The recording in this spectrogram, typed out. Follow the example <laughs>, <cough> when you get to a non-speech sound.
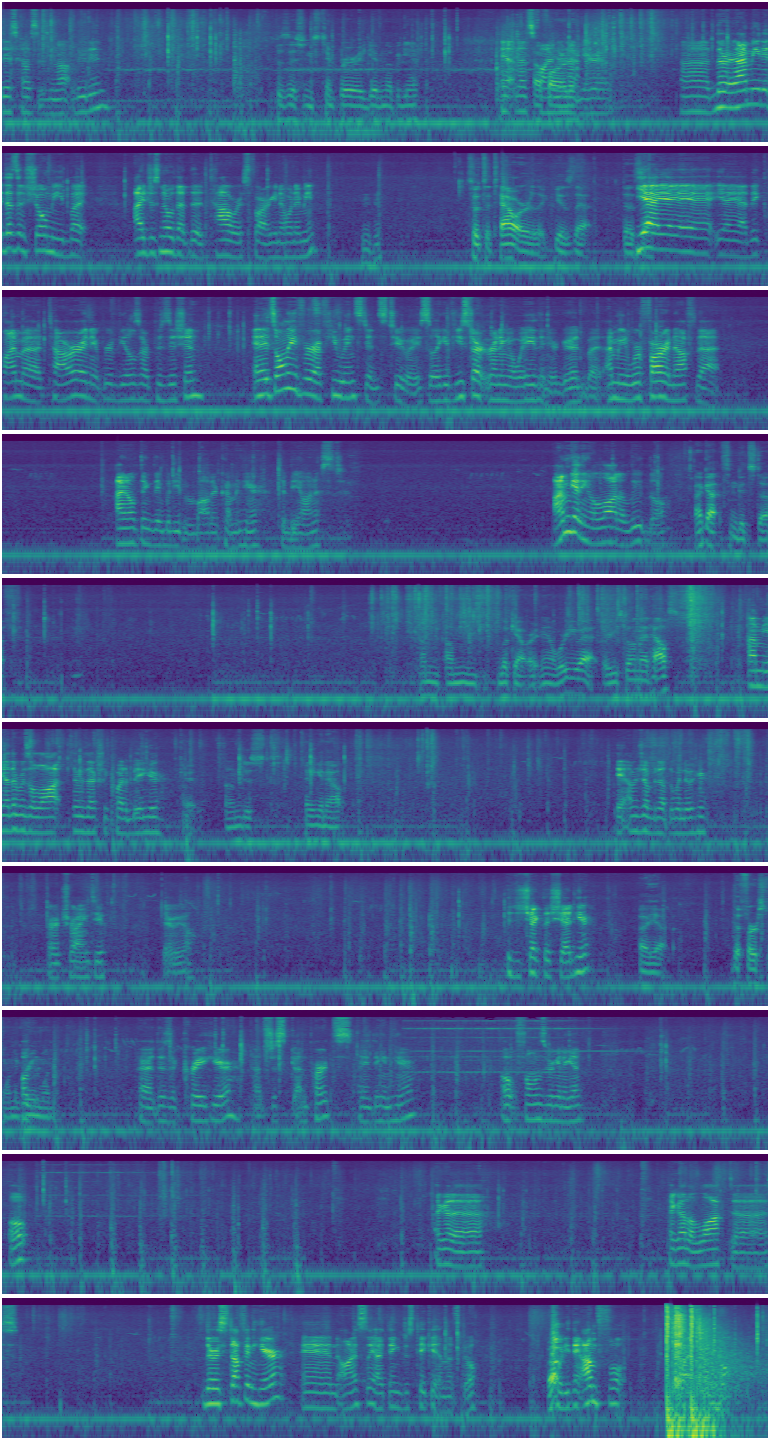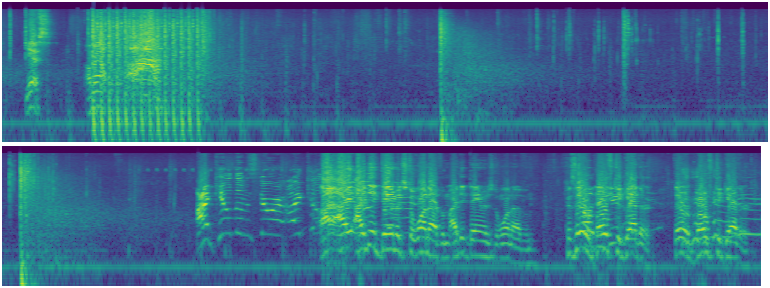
This house is not looted. Positions temporarily given up again. Yeah, that's How fine. They're not they? near it. Uh, there. I mean, it doesn't show me, but I just know that the tower is far. You know what I mean? Mhm. So it's a tower that gives that. Does Yeah, that. yeah, yeah, yeah, yeah, yeah. They climb a tower and it reveals our position, and it's only for a few instants too. Eh? So like, if you start running away, then you're good. But I mean, we're far enough that I don't think they would even bother coming here. To be honest, I'm getting a lot of loot though. I got some good stuff. I'm I'm lookout right now. Where are you at? Are you still in that house? Um, yeah, there was a lot. There was actually quite a bit here. Okay. I'm just hanging out. Yeah, I'm jumping out the window here. Or trying to. There we go. Did you check the shed here? Oh yeah. The first one, the Oh, green one. Alright, there's a crate here. That's just gun parts. Anything in here? Oh, phone's ringing again. Oh. I got a... I got a locked, uh... There's stuff in here, and honestly, I think just take it and let's go. Oh, What do you think? I'm full... What? Oh. yes! I'm out! Ah! I killed them, Stewart! I killed them! I, I, I did damage to one of them. I did damage to one of them. Because they were Oh, both together. They were both together. <laughs>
